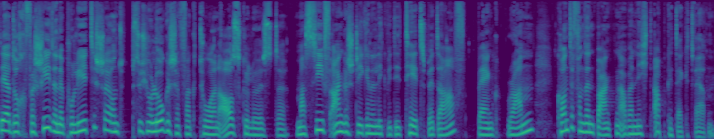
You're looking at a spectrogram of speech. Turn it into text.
Der durch verschiedene politische und psychologische Faktoren ausgelöste, massiv angestiegene Liquiditätsbedarf, Bank Run, konnte von den Banken aber nicht abgedeckt werden.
